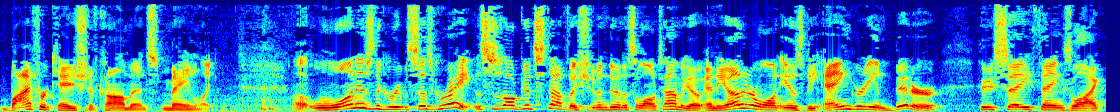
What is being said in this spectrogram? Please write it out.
bifurcation of comments mainly. Uh, one is the group that says, great, this is all good stuff. They should have been doing this a long time ago. And the other one is the angry and bitter who say things like,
